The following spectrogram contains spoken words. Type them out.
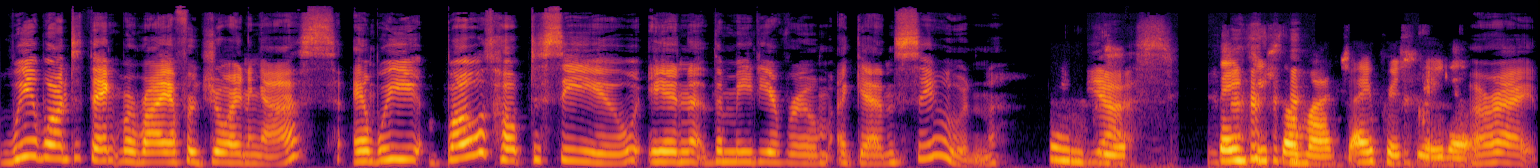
we want to thank Mariah for joining us, and we both hope to see you in the media room again soon. Thank yes. You. Thank you so much. I appreciate it. All right.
